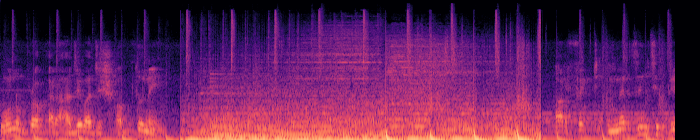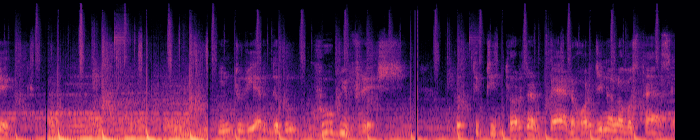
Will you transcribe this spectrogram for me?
কোনো প্রকার আজে বাজে শব্দ নেই। পারফেক্ট ইমার্জেন্সি ব্রেক ইন্টেরিয়ার দেখুন খুবই ফ্রেশ প্রত্যেকটি দরজার প্যাড অরিজিনাল অবস্থায় আছে।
